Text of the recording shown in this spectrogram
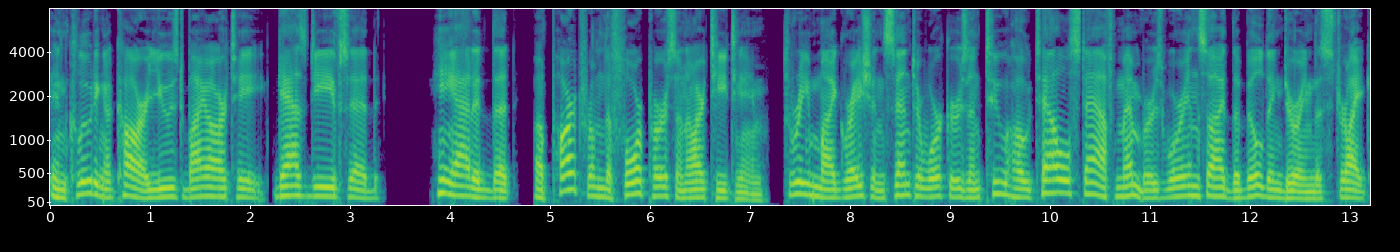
including a car used by RT, Gazdiyev said. He added that, apart from the four-person RT team, three migration center workers and two hotel staff members were inside the building during the strike.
